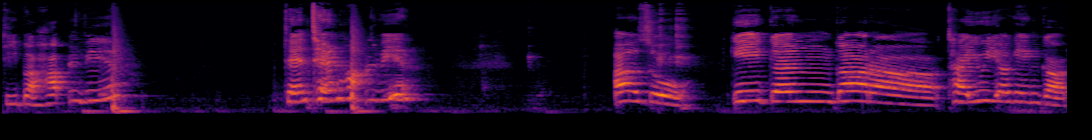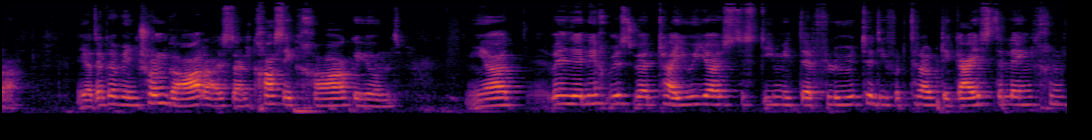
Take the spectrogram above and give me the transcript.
Kiba hatten wir. Tenten hatten wir. Also, gegen Gara. Tayuya gegen Gara. Ja, der gewinnt schon Gara. Ist ein krasse Krage und ja, wenn ihr nicht wisst, wer Tayuya ist, ist die mit der Flöte, die vertraute Geister lenken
